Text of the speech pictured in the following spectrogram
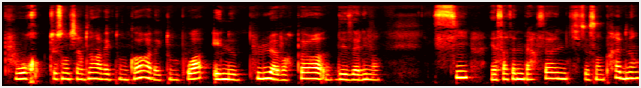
pour te sentir bien avec ton corps, avec ton poids et ne plus avoir peur des aliments. Si il y a certaines personnes qui se sentent très bien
